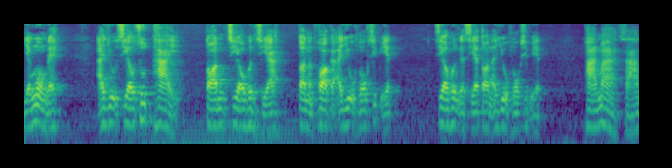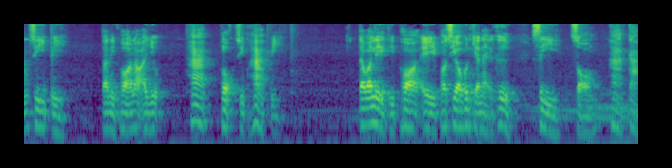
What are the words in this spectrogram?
อย่างงงเด้อายุเซียวสุดท้ายตอนเซียวเพิ่นเสีย ตอนนั้นพ่อก็อายุ 61เซียวเพิ่นก็เสียตอนอายุ 61 ผ่านมาสามสี่ปี ตอนนี้พอเราอายุห้าหกสิบห้าปี แต่ว่าเลขที่พอเอพอเซียวเพิ่นเขียนให้ก็คือสี่สองห้าเก้า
